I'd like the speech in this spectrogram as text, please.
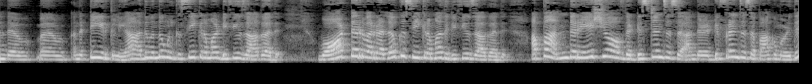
அந்த அந்த டீ இருக்கு இல்லையா? அது வந்து உங்களுக்கு சீக்கிரமா டிஃப்யூஸ் ஆகாது. வாட்டர் வர்ற அளவுக்கு சீக்கிரமா அது டிஃப்யூஸ் ஆகாது. அப்ப அந்த ரேஷியோ ஆஃப் த டிஸ்டன்சஸ் அந்த டிஃபரன்சஸ் பார்க்கும் பொழுது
